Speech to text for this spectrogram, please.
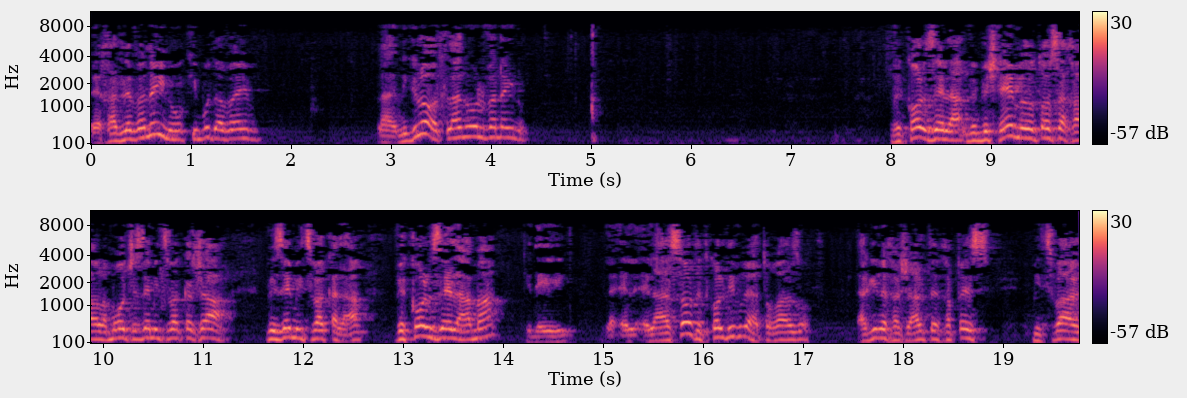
ואחד לבנינו, כיבוד אב ואם. נגלות לנו ולבנינו. וכל זה, ובשניהם זה אותו שכר, למרות שזה מצווה קשה וזה מצווה קלה, וכל זה למה? כדי לעשות את כל דברי התורה הזאת. להגיד לך שאל תחפש מצווה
